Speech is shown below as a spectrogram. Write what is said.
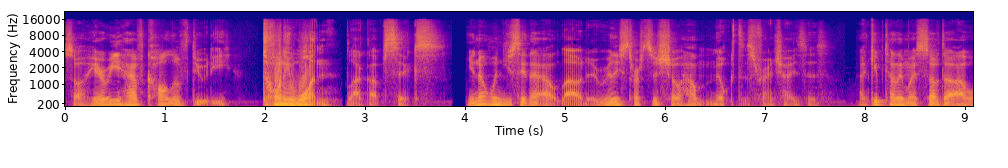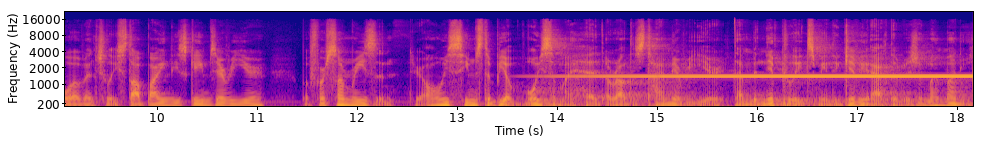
So here we have Call of Duty 21 Black Ops 6. You know, when you say that out loud, it really starts to show how milked this franchise is. I keep telling myself that I will eventually stop buying these games every year, but for some reason, there always seems to be a voice in my head around this time every year that manipulates me into giving Activision my money.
